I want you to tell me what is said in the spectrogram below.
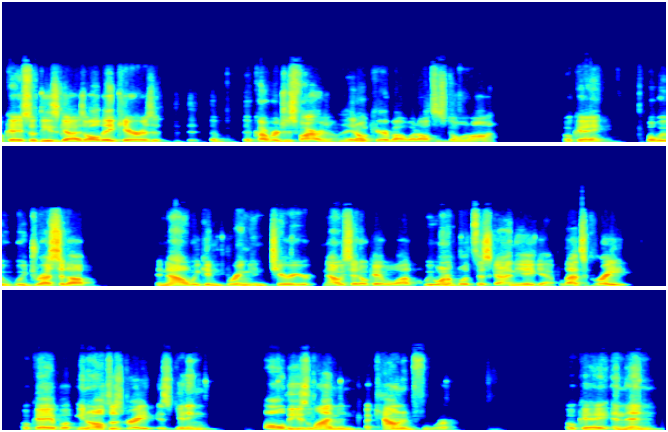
Okay, so these guys, all they care is that the, the, coverage is fire zone. They don't care about what else is going on. Okay, but we, we dress it up and now we can bring interior. Now we said, okay, well, we want to blitz this guy in the A gap. Well, that's great. Okay, but you know, also is great is getting all these linemen accounted for. Okay, and then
